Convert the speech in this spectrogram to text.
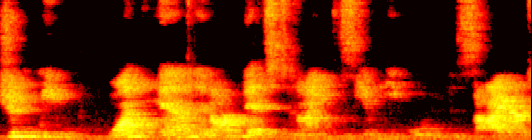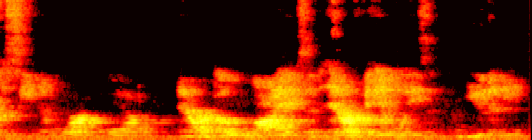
Shouldn't we want Him in our midst tonight to see a people who desire to see Him work more in our own lives and in our families and community?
